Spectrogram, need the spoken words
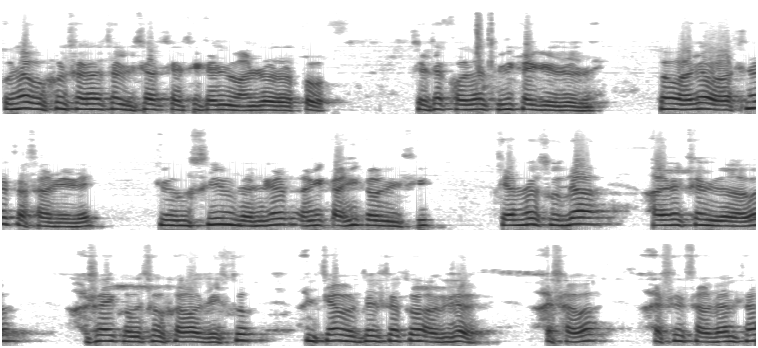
पुन्हा उपोषणाचा विचार त्या ठिकाणी मांडला जातो. त्याच्या खोलात मी काही गेलो नाही. पण माझ्या वाचण्यात असं आलेलं आहे की मुस्लिम धनगर आणि काही कम्युनिटी त्यांना सुद्धा आरक्षण मिळावं असा एक महत्त्वपुरावा दिसतो आणि त्याबद्दलचा तो अग्रह असावा असं साधारणतः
